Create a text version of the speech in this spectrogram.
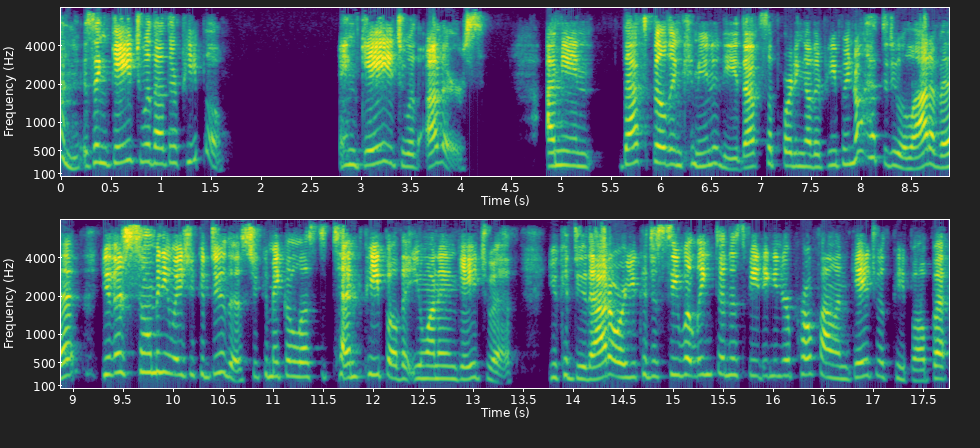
one is engage with other people, engage with others. I mean, that's building community. That's supporting other people. You don't have to do a lot of it. You, there's so many ways you could do this. You can make a list of 10 people that you want to engage with. You could do that, or you could just see what LinkedIn is feeding in your profile, and engage with people. But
